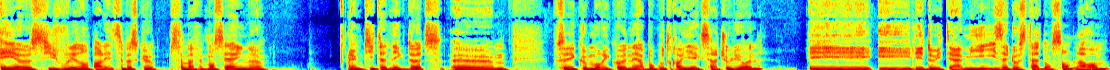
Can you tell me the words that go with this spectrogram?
Et euh, si je voulais en parler, c'est parce que ça m'a fait penser à une, à une petite anecdote. Euh, vous savez que Morricone a beaucoup travaillé avec Sergio Leone et, et les deux étaient amis. Ils allaient au stade ensemble à Rome.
